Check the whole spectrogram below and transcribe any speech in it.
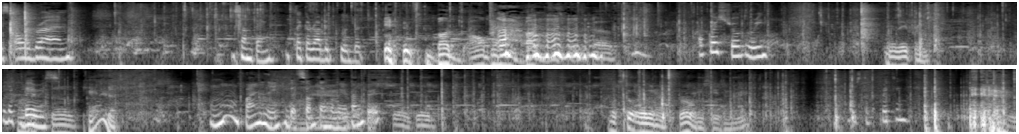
Is all brand something. It's like a rabbit food, but it's buds, All-Bran buds. Of course strawberry. Where are they from? I like berries. of Canada. Mm, finally, you got something from your country. So good. Well, it's still early in our growing season, right? Just the freaking.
